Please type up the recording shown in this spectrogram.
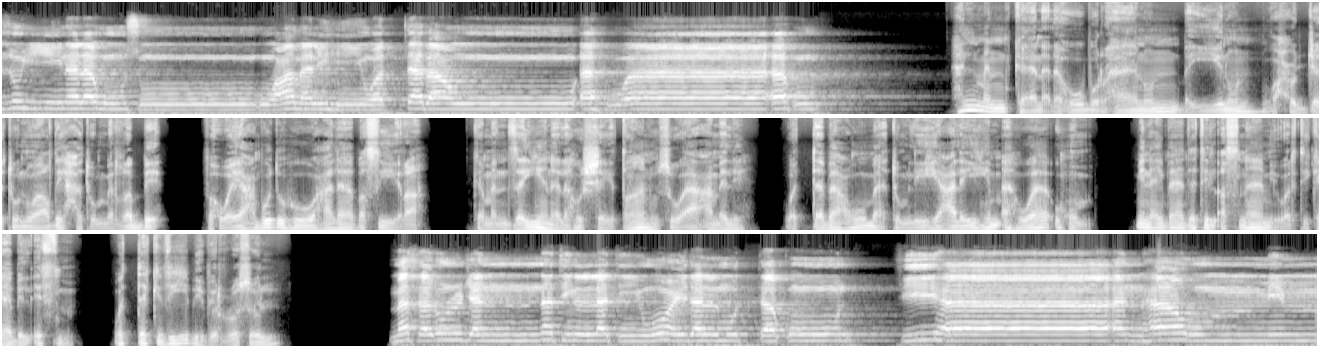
زين له سوء عمله واتبعوا أهواءهم هل من كان له برهان بين وحجة واضحة من ربه فهو يعبده على بصيرة كمن زين له الشيطان سوء عمله واتبعوا ما تمليه عليهم أهواؤهم من عبادة الأصنام وارتكاب الإثم والتكذيب بالرسل. مثل الجنة التي وعد المتقون فيها أنهار من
